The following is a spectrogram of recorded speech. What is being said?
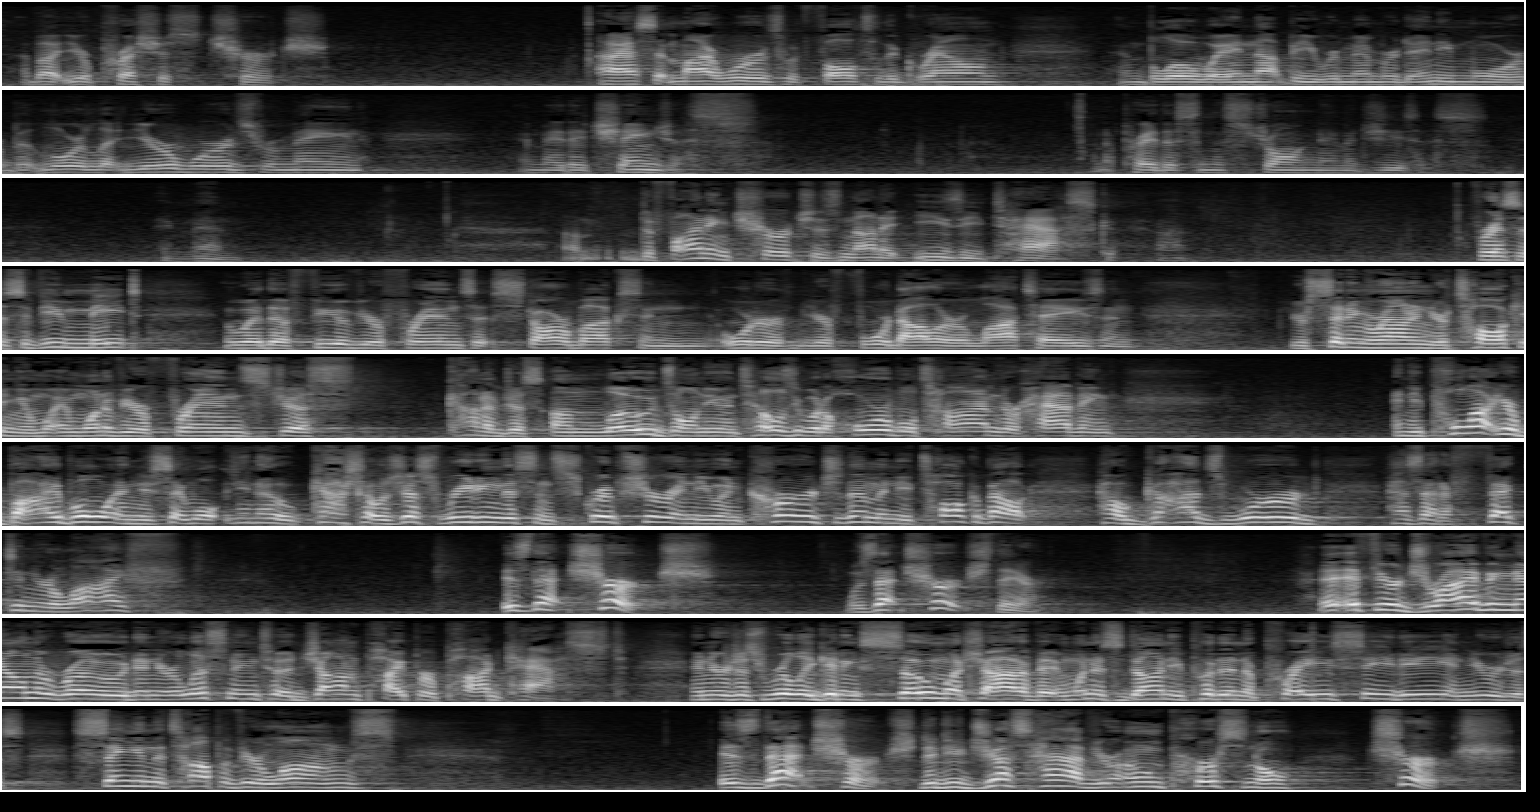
about your precious church. I ask that my words would fall to the ground and blow away and not be remembered anymore. But Lord, let your words remain and may they change us. And I pray this in the strong name of Jesus. Amen. Um, defining church is not an easy task. For instance, if you meet with a few of your friends at Starbucks and order your $4 lattes and you're sitting around and you're talking, and one of your friends just kind of just unloads on you and tells you what a horrible time they're having. And you pull out your Bible and you say, Well, you know, gosh, I was just reading this in Scripture, and you encourage them and you talk about how God's Word has that effect in your life. Is that church? Was that church there? If you're driving down the road and you're listening to a John Piper podcast, and you're just really getting so much out of it. And when it's done, you put in a praise CD and you were just singing the top of your lungs. Is that church? Did you just have your own personal church?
